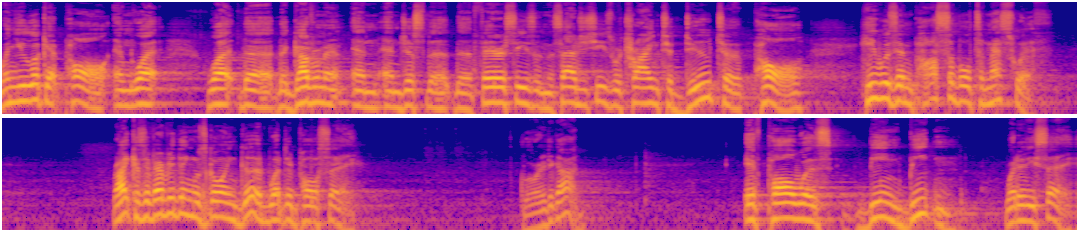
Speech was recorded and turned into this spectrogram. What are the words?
When you look at Paul and what, what the, the government and, and just the, the Pharisees and the Sadducees were trying to do to Paul, he was impossible to mess with. Right? Because if everything was going good, what did Paul say? Glory to God. If Paul was being beaten, what did he say?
